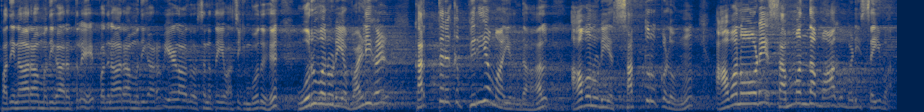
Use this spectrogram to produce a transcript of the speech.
பதினாறாம் அதிகாரத்திலே பதினாறாம் அதிகாரம் ஏழாவது வசனத்தை வாசிக்கும் போது ஒருவனுடைய வழிகள் கர்த்தருக்கு பிரியமாயிருந்தால் அவனுடைய சத்துருக்களும் அவனோடே சம்பந்தமாகும்படி செய்வார்.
